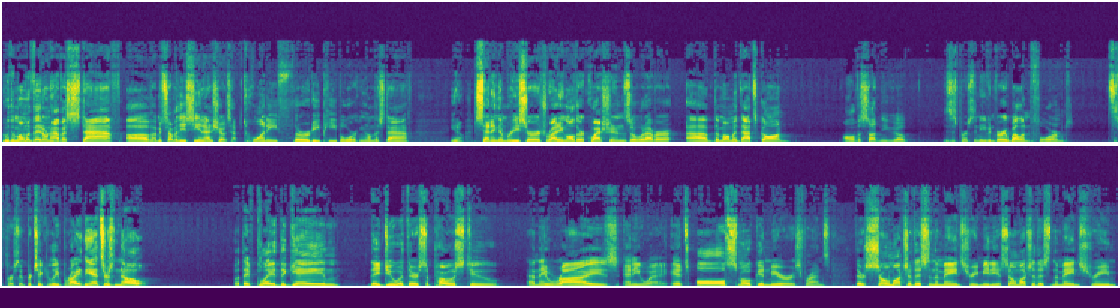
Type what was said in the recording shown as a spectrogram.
who the moment they don't have a staff of, I mean, some of these CNN shows have 20, 30 people working on the staff, you know, sending them research, writing all their questions or whatever. Uh, the moment that's gone, all of a sudden you go, is this person even very well informed? Is this person particularly bright? The answer is no. But they've played the game, they do what they're supposed to, and they rise anyway. It's all smoke and mirrors, friends. There's so much of this in the mainstream media, so much of this in the mainstream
